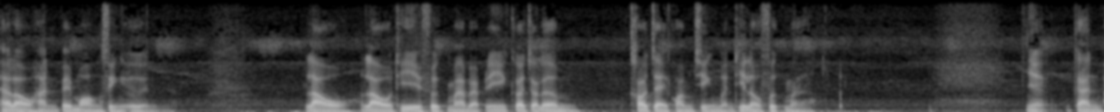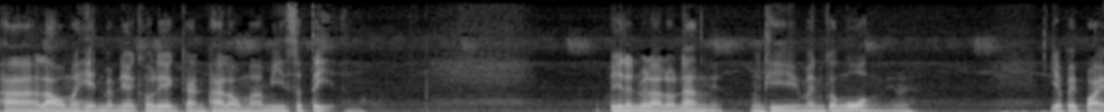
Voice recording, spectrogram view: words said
ถ้าเราหันไปมองสิ่งอื่น เราเราที่ฝึกมาแบบนี้ก็จะเริ่มเข้าใจความจริงเหมือนที่เราฝึกมาเนี่ยการพาเรามาเห็นแบบนี้เขาเรียกการพาเรามามีสติ เพราะฉะนั้นเวลาเรานั่งเนี่ยบางทีมันก็ง่วงอย่าไปปล่อย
